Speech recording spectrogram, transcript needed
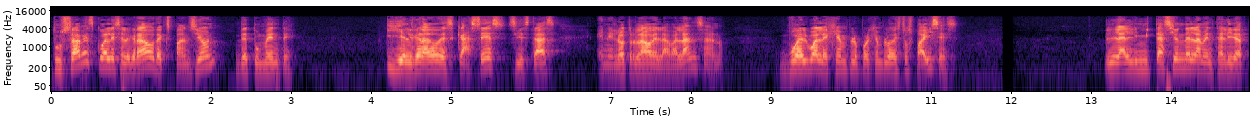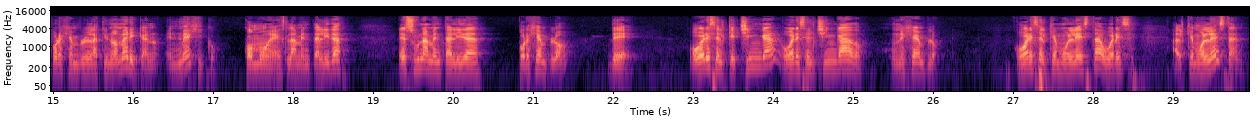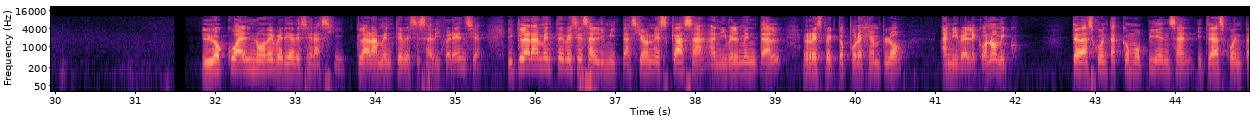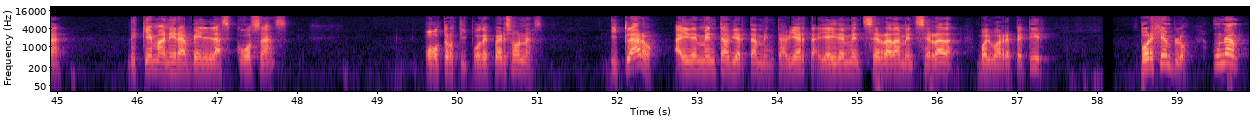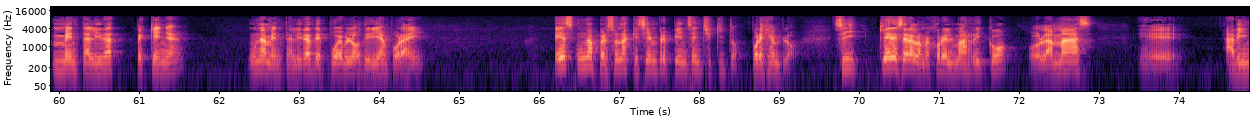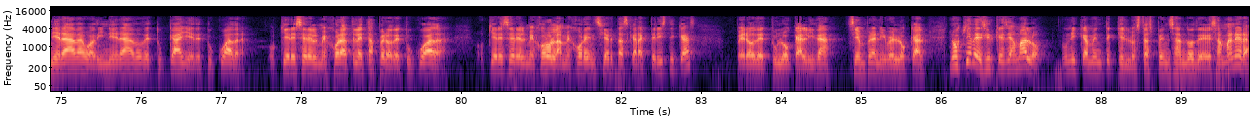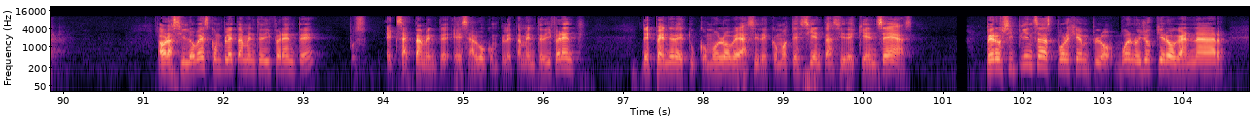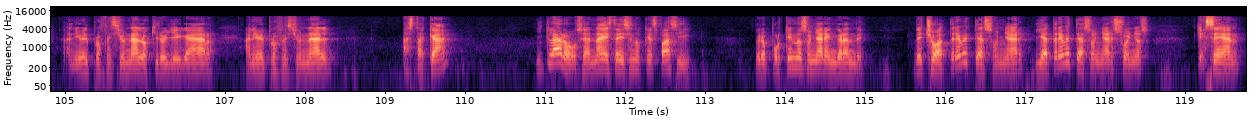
Tú sabes cuál es el grado de expansión de tu mente. Y el grado de escasez si estás en el otro lado de la balanza, ¿no? Vuelvo al ejemplo, por ejemplo, de estos países. La limitación de la mentalidad, por ejemplo, en Latinoamérica, ¿no? En México. ¿Cómo es la mentalidad? Es una mentalidad, por ejemplo, de o eres el que chinga o eres el chingado. Un ejemplo. O eres el que molesta o eres al que molestan. Lo cual no debería de ser así. Claramente ves esa diferencia. Y claramente ves esa limitación escasa a nivel mental respecto, por ejemplo, a nivel económico. Te das cuenta cómo piensan y te das cuenta de qué manera ven las cosas otro tipo de personas. Y claro, hay de mente abierta, mente abierta, y hay de mente cerrada, mente cerrada. Vuelvo a repetir. Por ejemplo, una mentalidad pequeña, una mentalidad de pueblo, dirían por ahí, es una persona que siempre piensa en chiquito. Por ejemplo, si quieres ser a lo mejor el más rico o la más eh, adinerada o adinerado de tu calle, de tu cuadra, o quieres ser el mejor atleta pero de tu cuadra, o quieres ser el mejor o la mejor en ciertas características, pero de tu localidad, siempre a nivel local. No quiere decir que sea malo, únicamente que lo estás pensando de esa manera. Ahora, si lo ves completamente diferente, pues exactamente es algo completamente diferente. Depende de tú cómo lo veas y de cómo te sientas y de quién seas. Pero si piensas, por ejemplo, bueno, yo quiero ganar a nivel profesional o quiero llegar a nivel profesional hasta acá, y claro, o sea, nadie está diciendo que es fácil, pero ¿por qué no soñar en grande? De hecho, atrévete a soñar y atrévete a soñar sueños que sean,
